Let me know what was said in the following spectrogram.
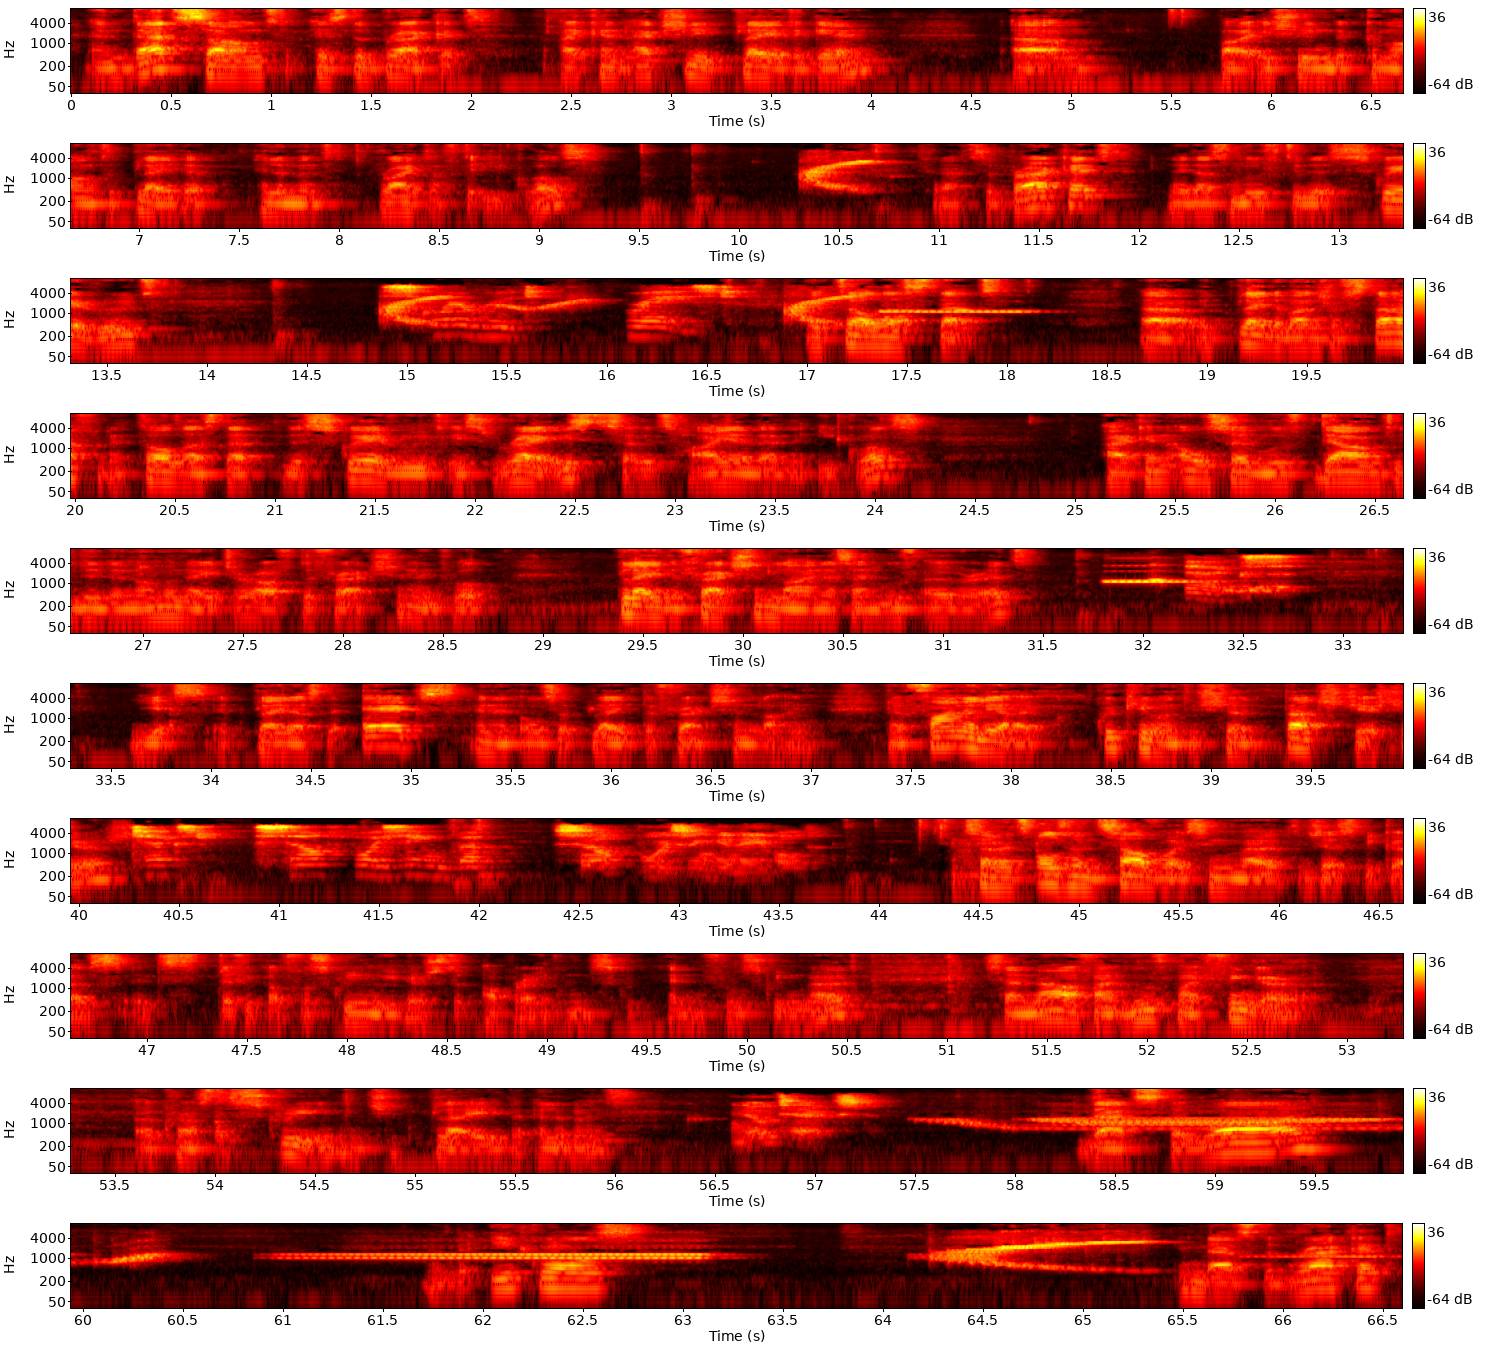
And that sound is the bracket. I can actually play it again um, by issuing the command to play the element right of the equals. So that's the bracket. Let us move to the square root. Square root raised. It told us that uh, it played a bunch of stuff and it told us that the square root is raised, so it's higher than the equals. I can also move down to the denominator of the fraction. It will play the fraction line as I move over it. X. Yes, it played us the X and it also played the fraction line. Now finally I quickly want to show touch gestures. Text self-voicing but self-voicing enabled. So it's also in self-voicing mode just because it's difficult for screen readers to operate in, in full screen mode. So now if I move my finger across the screen, it should play the elements. No text. That's the Y. And the equals. And that's the bracket.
